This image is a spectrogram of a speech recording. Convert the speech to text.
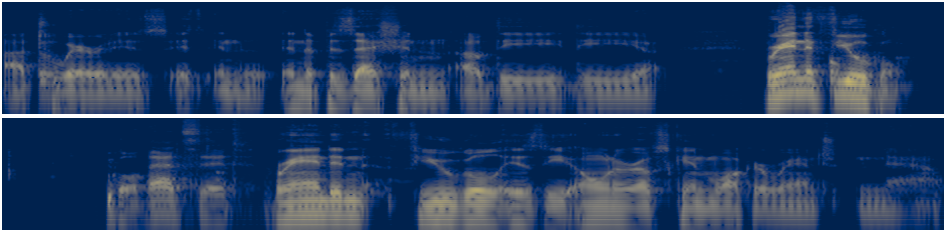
uh, to where it is it's in the in the possession of the the uh, Brandon Fugal. Cool, that's it. Brandon Fugal is the owner of Skinwalker Ranch now.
